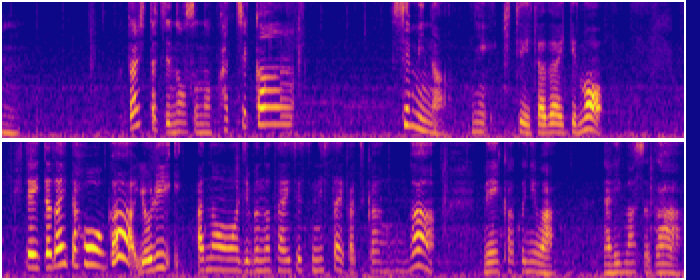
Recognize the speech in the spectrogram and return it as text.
うん。私たちのその価値観セミナーに来ていただいても来ていただいた方がよりあの自分の大切にしたい価値観が明確にはなりますが、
